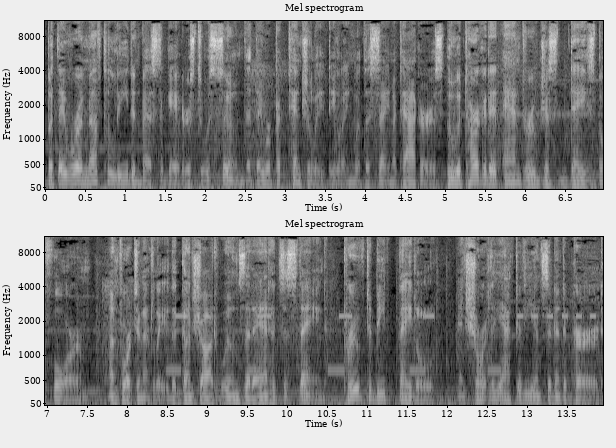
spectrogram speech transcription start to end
but they were enough to lead investigators to assume that they were potentially dealing with the same attackers who had targeted Andrew just days before. Unfortunately, the gunshot wounds that Ann had sustained proved to be fatal, and shortly after the incident occurred,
